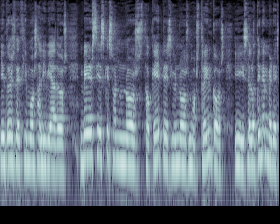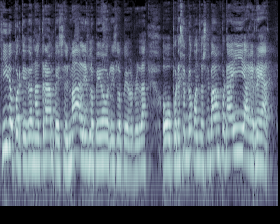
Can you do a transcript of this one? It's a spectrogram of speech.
Y entonces decimos aliviados, ve si es que son unos zoquetes y unos mostrencos y se lo tienen merecido porque Donald Trump es el mal, es lo peor, es lo peor, ¿verdad? O por ejemplo cuando se van por ahí a guerrear.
